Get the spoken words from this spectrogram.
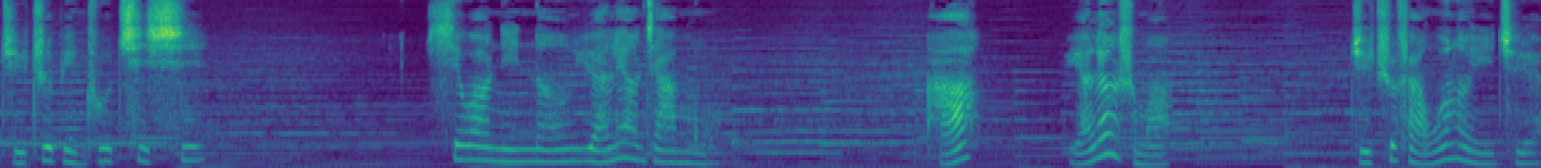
菊治屏住气息。希望您能原谅家母。啊，原谅什么？菊池反问了一句。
